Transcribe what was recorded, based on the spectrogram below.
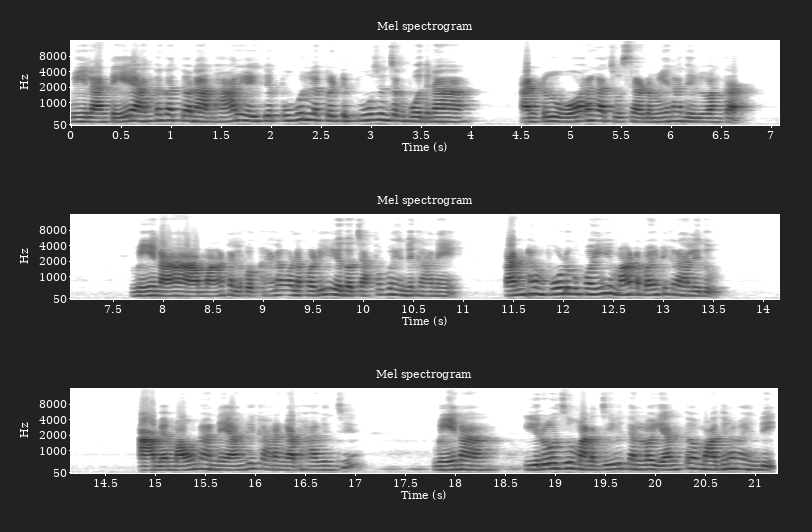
మీలాంటి ఏ అందగత్తో నా భార్య అయితే పువ్వుల్లో పెట్టి పూజించకపోదునా? అంటూ ఓరగా చూశాడు మీనాదేవి వంక. మీనా ఆ మాటలకు కళవళపడి ఏదో చెప్పబోయింది కానీ కంఠం పూడుకుపోయి మాట బయటికి రాలేదు. ఆమె మౌనాన్ని అంగీకారంగా భావించి మీనా ఈరోజు మన జీవితంలో ఎంతో మధురమైంది.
